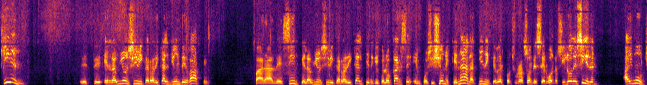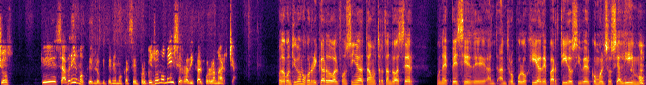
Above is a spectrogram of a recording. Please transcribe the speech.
¿Quién? Este, en la Unión Cívica Radical dio un debate para decir que la Unión Cívica Radical tiene que colocarse en posiciones que nada tienen que ver con su razón de ser. Bueno, si lo deciden, hay muchos que sabremos qué es lo que tenemos que hacer, porque yo no me hice radical por la marcha. Bueno, continuamos con Ricardo Alfonsín, estamos tratando de hacer una especie de antropología de partidos y ver cómo el socialismo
